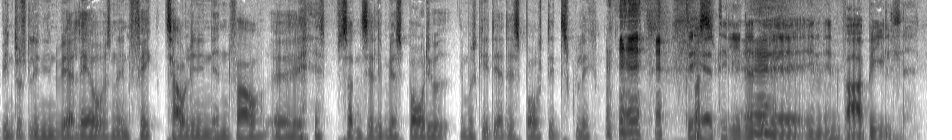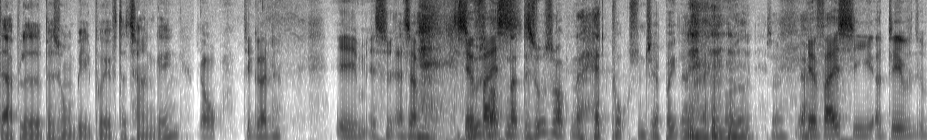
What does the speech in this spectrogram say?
vindueslinjen ved at lave sådan en fake taglinje i en anden farve, øh, så den ser lidt mere sporty ud. Det er måske der, det er sportsligt, det skulle ligge. Det her, det ligner en, øh, en, en varebil, der er blevet personbil på eftertanke, ikke? Jo, det gør det. Øhm, synes, altså, Det ser, ud, faktisk- den er, det ser ud som om, den er hat på, synes jeg, på en eller anden måde. Så, ja. Jeg vil faktisk sige, og det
